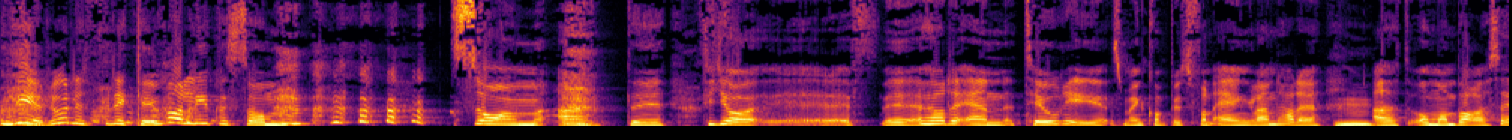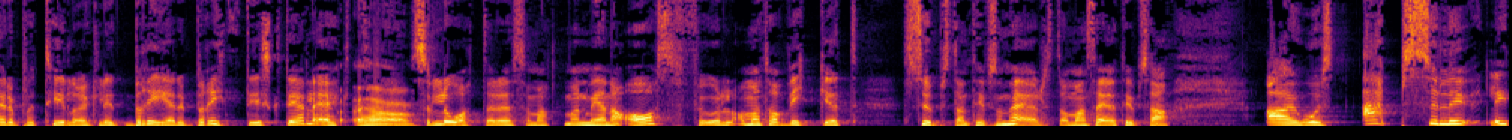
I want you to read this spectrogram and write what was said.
Det är roligt för det kan ju vara lite som, som att, eh, för jag eh, eh, hörde en teori som en kompis från England hade, att om man bara säger det på tillräckligt bred brittisk dialekt Ja. så låter det som att man menar asfull. Om man tar vilket substantiv som helst, om man säger typ så här, I was absolutely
